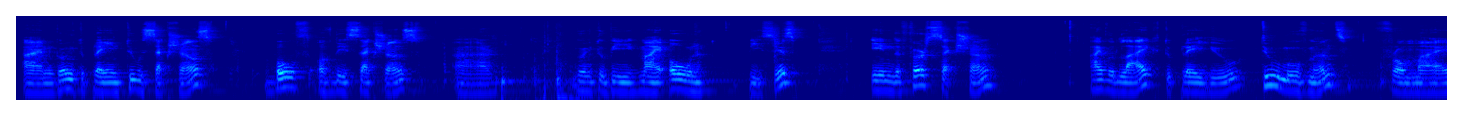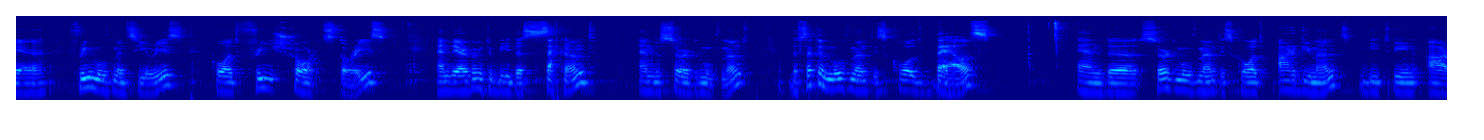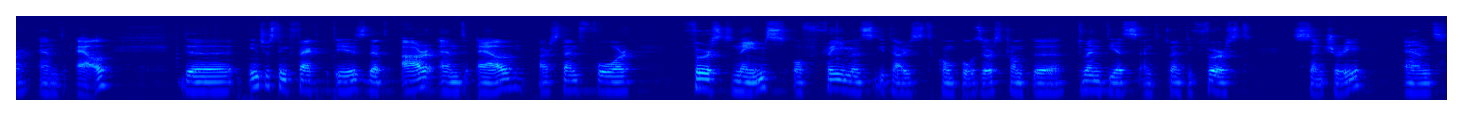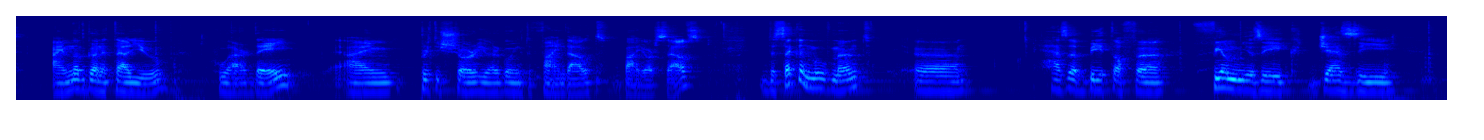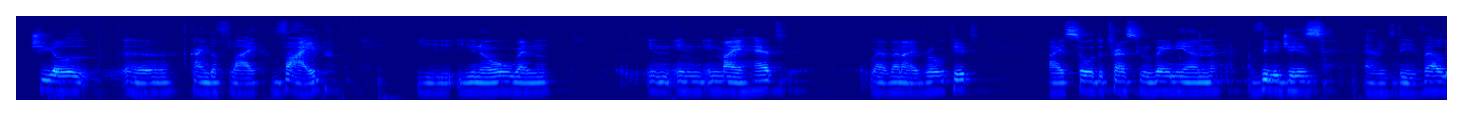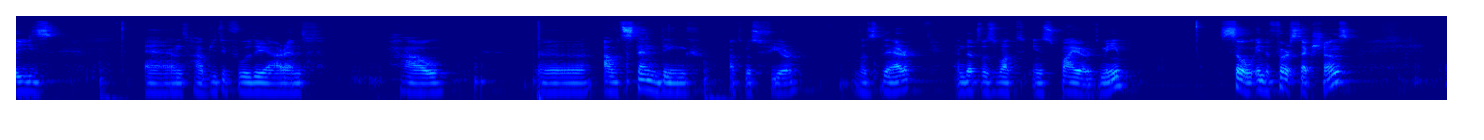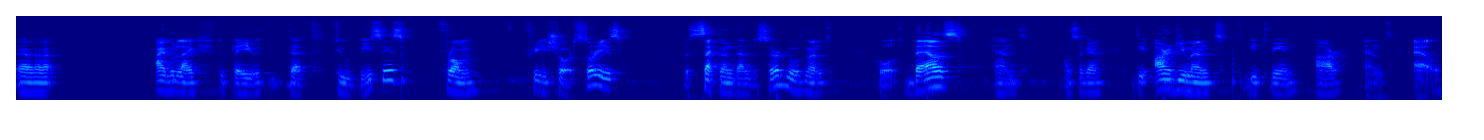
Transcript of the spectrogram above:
I'm going to play in two sections. Both of these sections are going to be my own pieces. In the first section I would like to play you two movements from my uh, free movement series called Free Short Stories and they are going to be the second and the third movement. The second movement is called Bells and the third movement is called Argument between R and L. The interesting fact is that R and L are stand for first names of famous guitarist composers from the 20th and 21st century and I'm not gonna tell you who are they I'm pretty sure you are going to find out by yourselves. The second movement uh, has a bit of a film music jazzy chill uh, kind of like vibe. You, you know when in, in, in my head when, when I wrote it, I saw the Transylvanian villages and the valleys and how beautiful they are and how uh, outstanding atmosphere was there and that was what inspired me. So in the first sections uh, I would like to play you that two pieces from three short stories, the second and the third movement called Bells and once again the argument between R and L.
